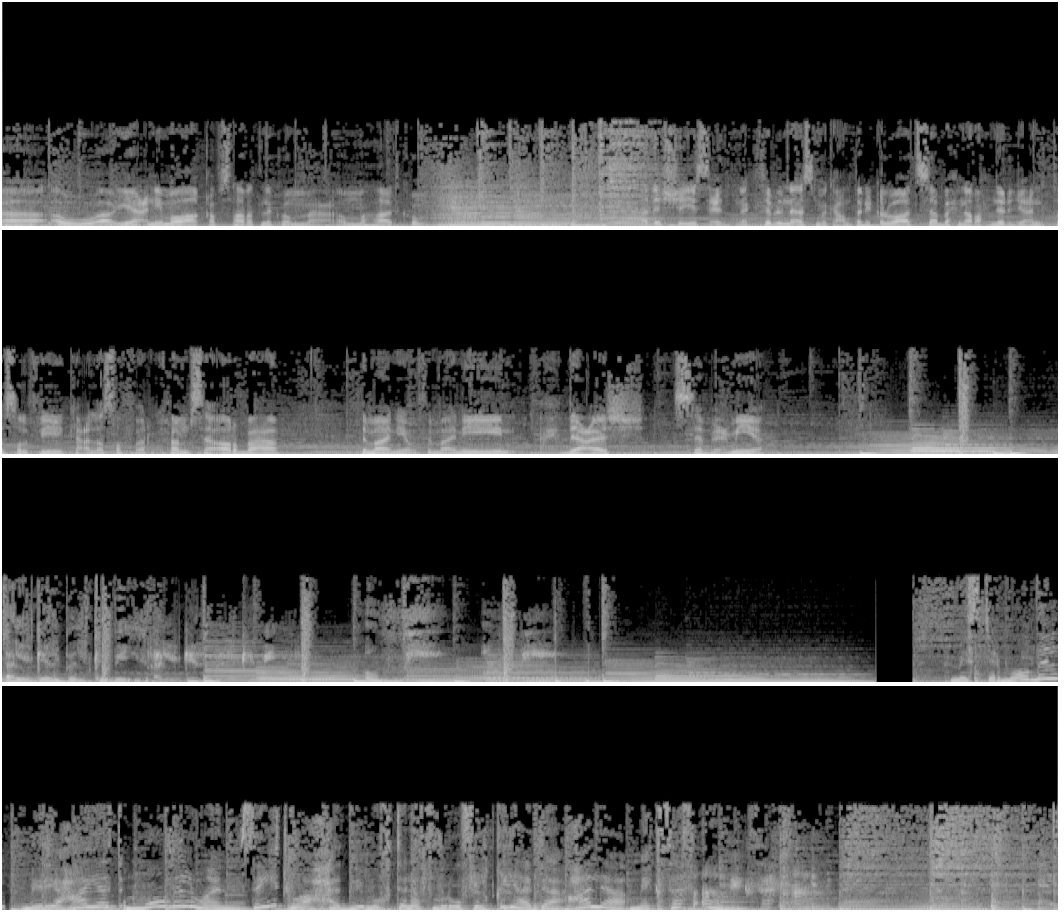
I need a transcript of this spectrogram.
آه، آه، يعني مواقف صارت لكم مع أمهاتكم هذا الشيء يسعدنا. اكتب لنا اسمك عن طريق الواتساب. إحنا راح نرجع نتصل فيك على صفر خمسة أربعة ثمانية وثمانين أحد عشر سبعمية. القلب الكبير. القلب الكبير أمي. أمي Mister Mobil برعاية Mobil One. زيت واحد لمختلف ظروف القيادة على Mix FM.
